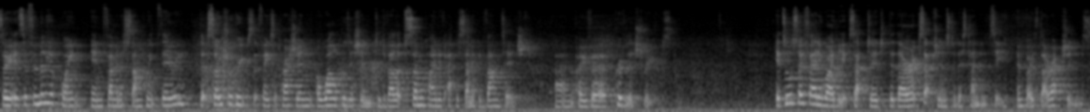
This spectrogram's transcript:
So it's a familiar point in feminist standpoint theory that social groups that face oppression are well positioned to develop some kind of epistemic advantage um, over privileged groups. It's also fairly widely accepted that there are exceptions to this tendency in both directions.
